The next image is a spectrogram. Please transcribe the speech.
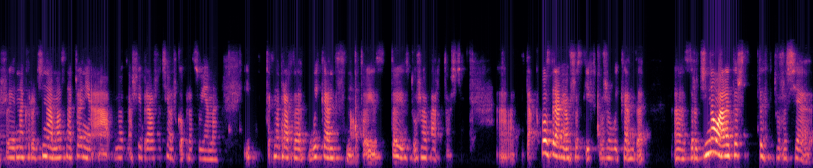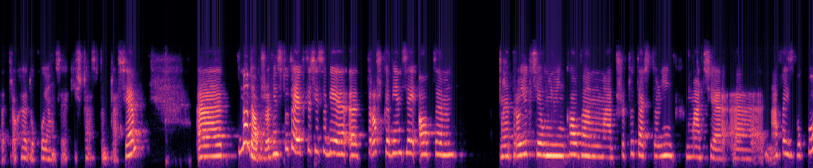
że jednak rodzina ma znaczenie, a my w naszej branży ciężko pracujemy i tak naprawdę weekend, no to jest, to jest duża wartość. E, tak, pozdrawiam wszystkich, którzy weekendy z rodziną, ale też tych, którzy się trochę edukują co jakiś czas w tym czasie. No dobrze, więc tutaj chcecie sobie troszkę więcej o tym projekcie unilinkowym przeczytać, to link macie e, na Facebooku,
